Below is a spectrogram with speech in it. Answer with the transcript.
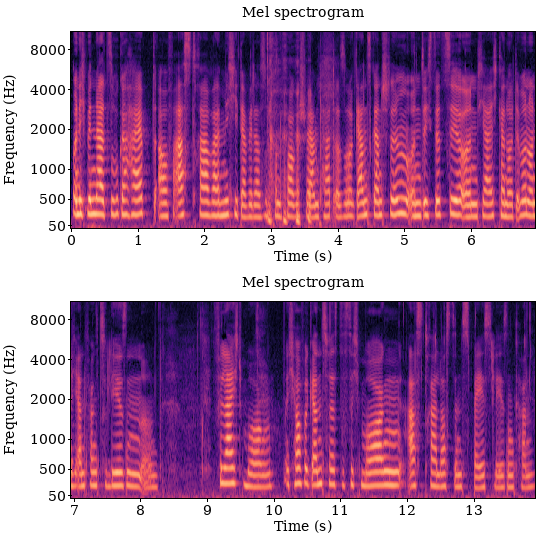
Und ich bin halt so gehypt auf Astra, weil Michi da wieder so von vorgeschwärmt hat. Also ganz, ganz schlimm. Und ich sitze hier und ja, ich kann heute immer noch nicht anfangen zu lesen. Und vielleicht morgen. Ich hoffe ganz fest, dass ich morgen Astra Lost in Space lesen kann.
